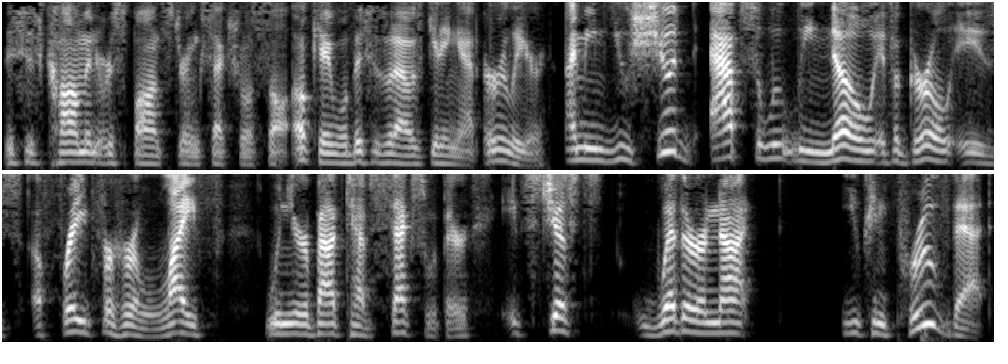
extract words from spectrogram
This is common response during sexual assault. Okay, well, this is what I was getting at earlier. I mean, you should absolutely know if a girl is afraid for her life when you're about to have sex with her. It's just whether or not you can prove that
